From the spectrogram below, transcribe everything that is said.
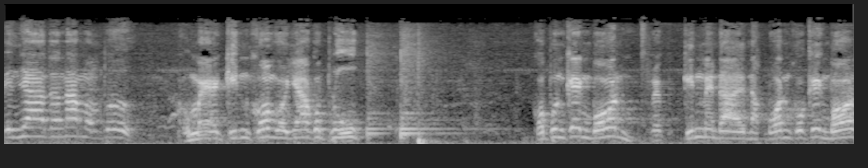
กินยาตะน้ำมันเพื่อเขาแม่กินของก็ยาก็ปลูกก็เพิ่งแกล้งบอลแต่กินไม่ได้หนักบอลก็แกล้งบอล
